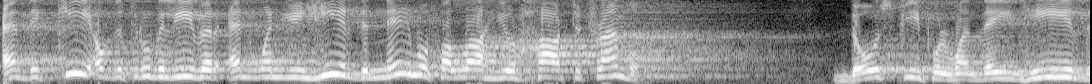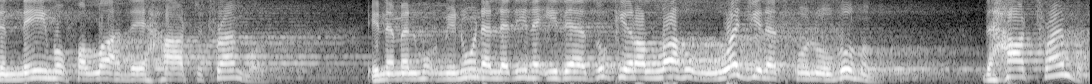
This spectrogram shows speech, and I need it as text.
And the key of the true believer, and when you hear the name of Allah, your heart to tremble. Those people, when they hear the name of Allah, their heart to tremble. إنما المؤمنون الذين إذا ذكر الله وجلت قلوبهم. The heart tremble.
